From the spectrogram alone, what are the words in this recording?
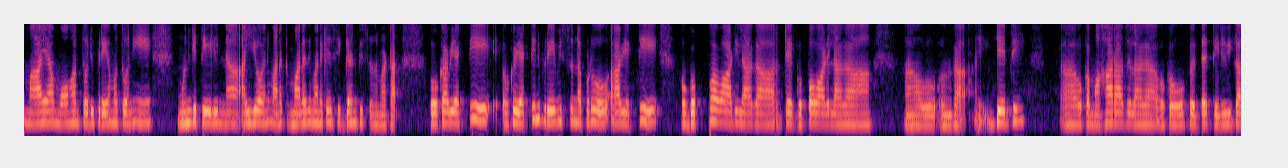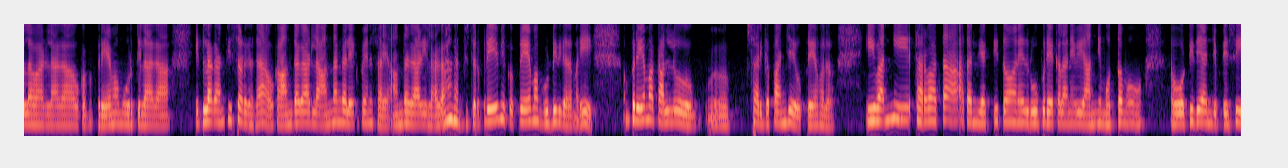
మాయా మోహంతోని ప్రేమతోని మునిగి తేలినా అయ్యో అని మనకు మనది మనకే సిగ్గు అనిపిస్తుంది అనమాట ఒక వ్యక్తి ఒక వ్యక్తిని ప్రేమిస్తున్నప్పుడు ఆ వ్యక్తి గొప్పవాడిలాగా అంటే గొప్పవాడిలాగా ఏంటి? ఇంకా ఒక మహారాజులాగా ఒక పెద్ద తెలివి కలవాడిలాగా ఒక ప్రేమమూర్తిలాగా ఇట్లా కనిపిస్తాడు కదా. ఒక అందగాడిలా అందంగా లేకపోయినా సరే అందగాడిలాగా కనిపిస్తాడు. ప్రేమ ప్రేమ గుడ్డిది కదా మరి. ప్రేమ కళ్ళు సరిగ్గా పనిచేయవు ప్రేమలో. ఇవన్నీ తర్వాత అతని వ్యక్తిత్వం అనేది రూపురేఖలు అనేవి అన్ని మొత్తము ఒట్టిదే అని చెప్పేసి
